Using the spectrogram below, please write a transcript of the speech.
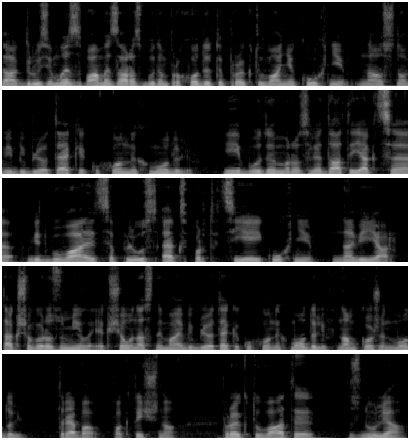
Так, друзі, ми з вами зараз будемо проходити проєктування кухні на основі бібліотеки кухонних модулів. І будемо розглядати, як це відбувається, плюс експорт цієї кухні на VR. Так що ви розуміли, якщо у нас немає бібліотеки кухонних модулів, нам кожен модуль треба фактично проєктувати з нуля.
